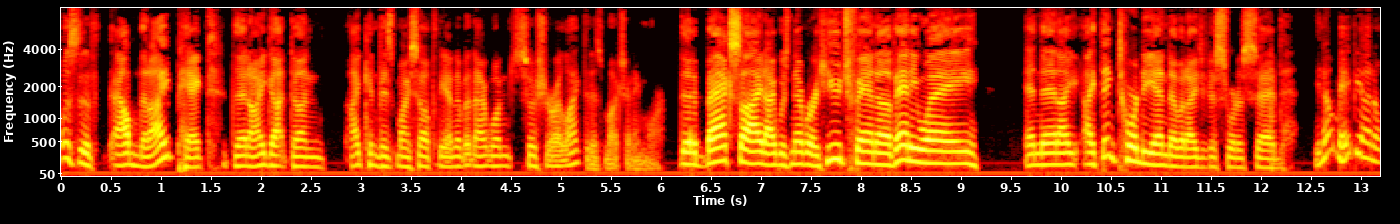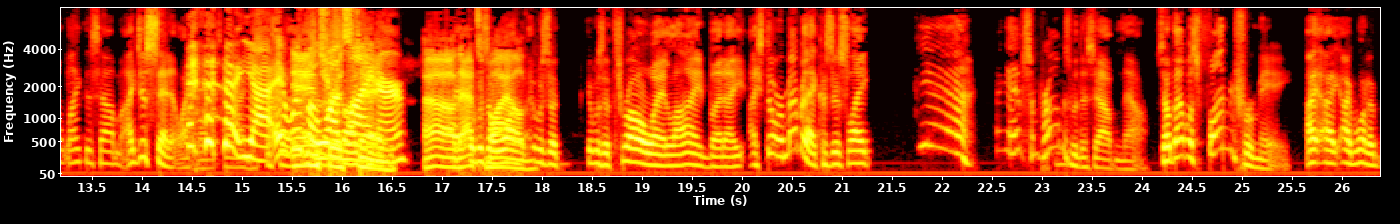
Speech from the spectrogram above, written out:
was the album that I picked that I got done. I convinced myself at the end of it I wasn't so sure I liked it as much anymore. The backside I was never a huge fan of anyway. And then I, I think toward the end of it, I just sort of said, you know, maybe I don't like this album. I just said it like one yeah, it was a one liner. Oh, it that's was A wild. one, it was a it was a throwaway line, but I, I still remember that because it's like, yeah, I have some problems with this album now. So that was fun for me. I, I, I want to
